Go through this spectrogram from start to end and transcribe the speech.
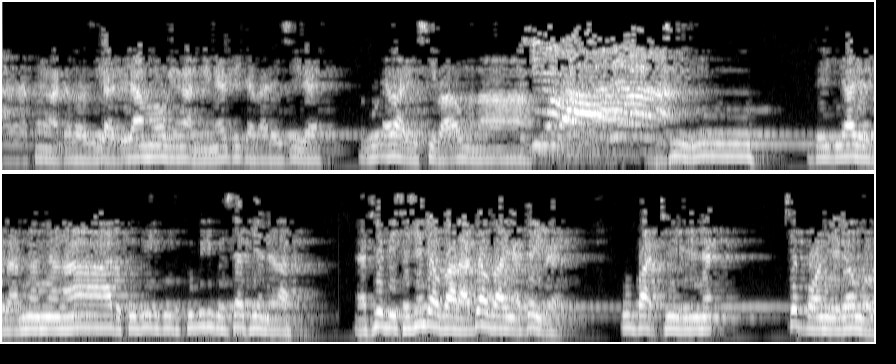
အဲခင်ဗျာတော်တော်ကြီးကတရားမောခင်ကမြင်ခဲ့သိခဲ့တာတွေရှိတယ်အခုအဲ့ဒါတွေရှိပါအောင်မလားမရှိတော့ပါဘူးဗျာမရှိဘူးဒီတရားတွေဆိုတာမြန်မြန်လားတစ်ခုပြီးတစ်ခုတစ်ခုပြီးတစ်ခုဆက်ဖြစ်နေတာ အဲဖြစ်ပြီးချက်ချင်းကြောက်သွားတာကြောက်သွားရင်အတိတ်ပဲဥပတိရင်နဲ့ဖြစ်ပေါ်နေတော့ကို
